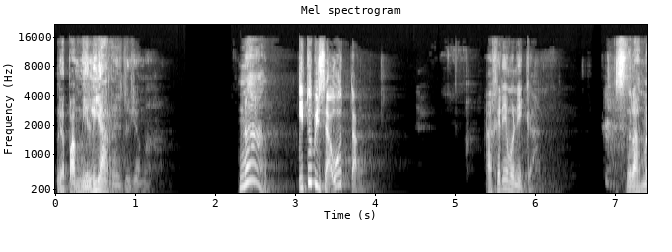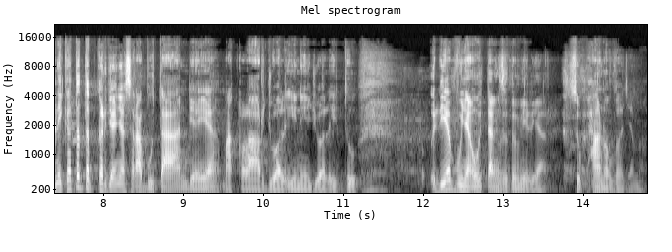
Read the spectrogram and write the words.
Berapa miliar itu jamaah. Nah, itu bisa utang. Akhirnya menikah. Setelah menikah tetap kerjanya serabutan dia ya, maklar jual ini jual itu. Dia punya utang satu miliar. Subhanallah jemaah.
